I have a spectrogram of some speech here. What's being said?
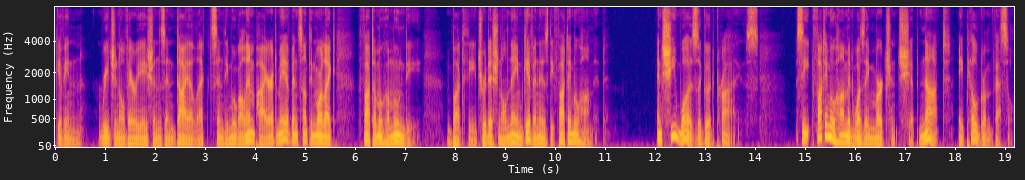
giving regional variations in dialects in the Mughal Empire, it may have been something more like Fateh Muhammundi, but the traditional name given is the Fateh Muhammad and she was a good prize. See, Fateh Muhammad was a merchant ship, not a pilgrim vessel.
